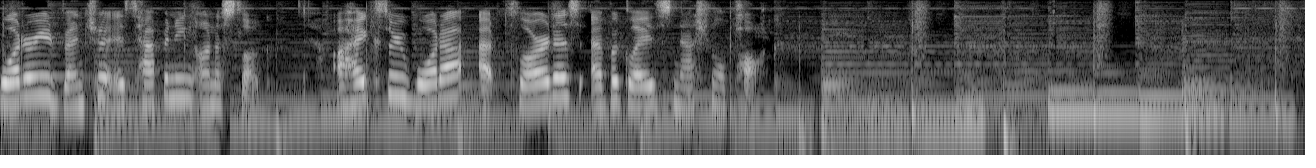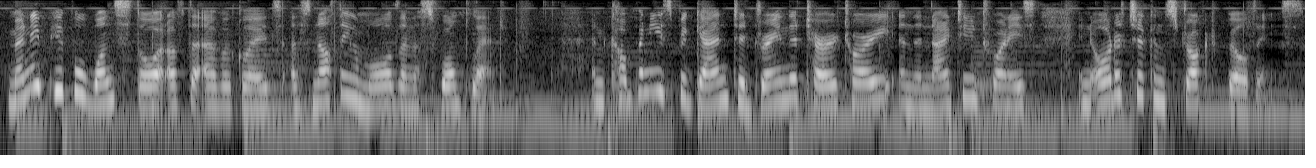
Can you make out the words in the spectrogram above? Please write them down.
watery adventure is happening on a slug, a hike through water at Florida's Everglades National Park. Many people once thought of the Everglades as nothing more than a swampland, and companies began to drain the territory in the 1920s in order to construct buildings.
